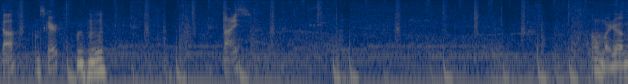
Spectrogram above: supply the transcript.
Go. I'm scared. Mm-hmm. Nice. Oh my god.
